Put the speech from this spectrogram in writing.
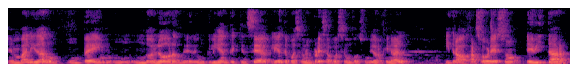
en validar un, un pain, un, un dolor de, de un cliente, quien sea el cliente, puede ser una empresa, puede ser un consumidor final, y trabajar sobre eso, evitar,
